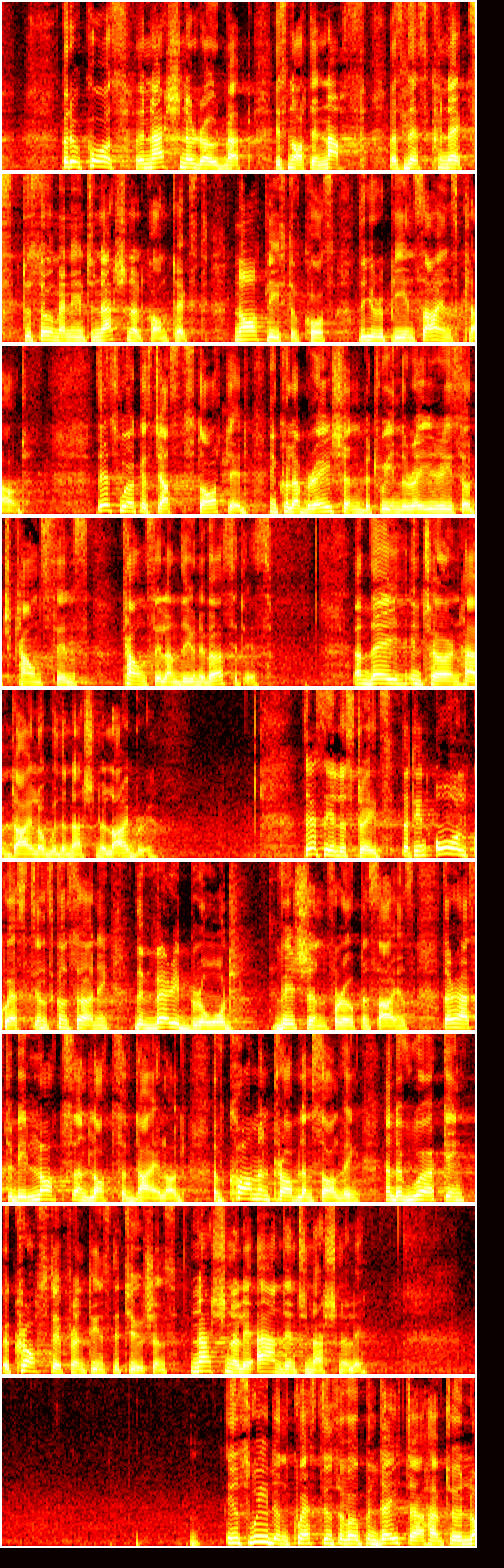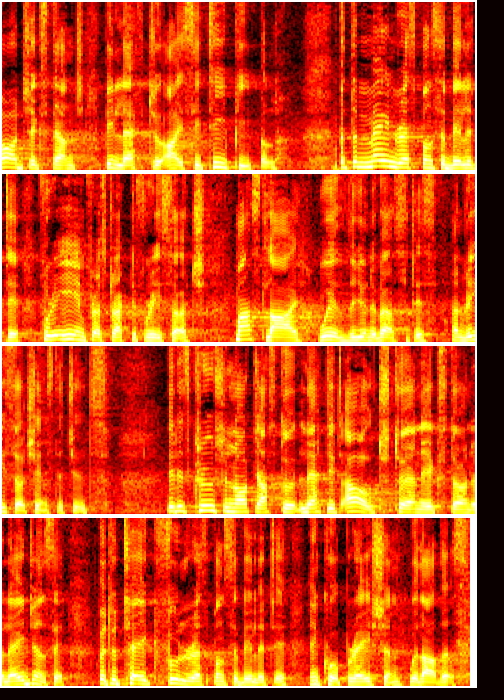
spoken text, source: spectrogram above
But of course, a national roadmap is not enough, as this connects to so many international contexts, not least, of course, the European Science Cloud. This work has just started in collaboration between the Research Councils, Council and the universities. And they, in turn, have dialogue with the National Library. This illustrates that in all questions concerning the very broad vision for open science, there has to be lots and lots of dialogue, of common problem solving, and of working across different institutions, nationally and internationally. In Sweden, questions of open data have to a large extent been left to ICT people. But the main responsibility for e-infrastructure for research must lie with the universities and research institutes it is crucial not just to let it out to any external agency, but to take full responsibility in cooperation with others.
